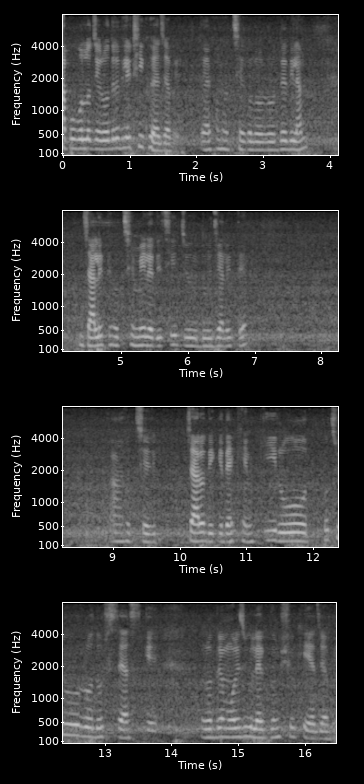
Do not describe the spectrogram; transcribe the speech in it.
আপু বলল যে রোদে দিলে ঠিক হয়ে যাবে। তো এখন হচ্ছে এগুলো রোদে দিলাম। জালিতে হচ্ছে মেলে দিছি দুই জালিতে। আর হচ্ছে চারোদিকে দেখেন কি রোদ, প্রচুর রোদ উঠছে আজকে। রোদ্রে মরিচগুলো একদম শুকিয়ে যাবে।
